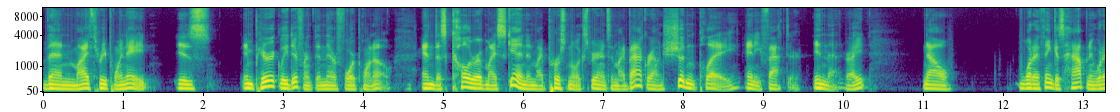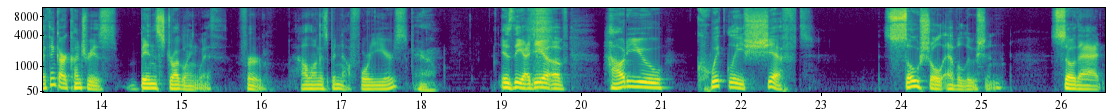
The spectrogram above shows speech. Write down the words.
then my 3.8 is empirically different than their 4.0. And this color of my skin and my personal experience and my background shouldn't play any factor in that, right? Now, what I think is happening, what I think our country has been struggling with for how long it's been now, 40 years, Yeah. is the idea of how do you quickly shift social evolution so that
